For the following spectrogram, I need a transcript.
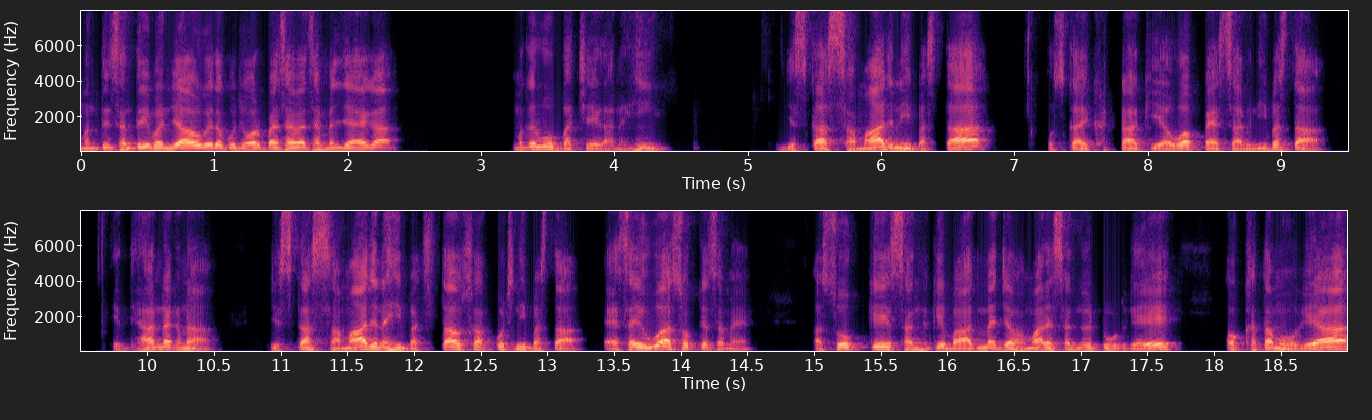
मंत्री संतरी बन जाओगे तो कुछ और पैसा वैसा मिल जाएगा, मगर वो बचेगा नहीं, जिसका समाज नहीं बसता उसका इकट्ठा किया हुआ पैसा भी नहीं बचता। ये ध्यान रखना, जिसका समाज नहीं बचता, उसका कुछ नहीं बचता। ऐसा ही हुआ अशोक के समय। अशोक के संघ के बाद में जब हमारे संघ टूट गए और खत्म हो गया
